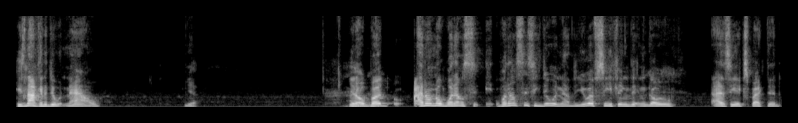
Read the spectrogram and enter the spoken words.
he's not going to do it now. Yeah. You know, but I don't know what else. What else is he doing now? The UFC thing didn't go as he expected,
